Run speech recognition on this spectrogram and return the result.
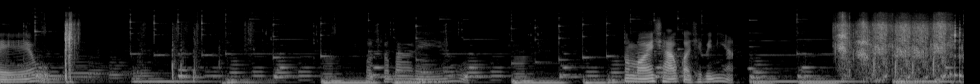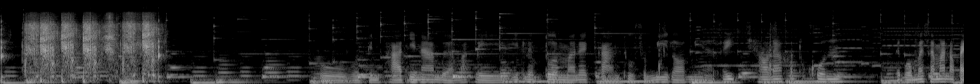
แล้วรถก็บ้าแล้ว ต้องรอให้เช้าก่อนใช่ไหมเนี่ย โอ้มันเป็นพาร์ทที่น่าเบื่อมากเลยที่เริ่มต้นมาด้วยการถูกซอมบี้ล้อมเนี่ย เฮ้ย เช้าแล้วครับทุกคน แต่ผมไม่สามารถออกไป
